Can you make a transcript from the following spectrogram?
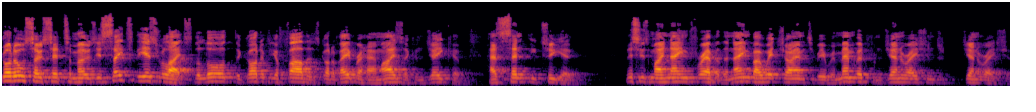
God also said to Moses, Say to the Israelites, The Lord, the God of your fathers, God of Abraham, Isaac, and Jacob, has sent me to you. This is my name forever, the name by which I am to be remembered from generation to generation.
